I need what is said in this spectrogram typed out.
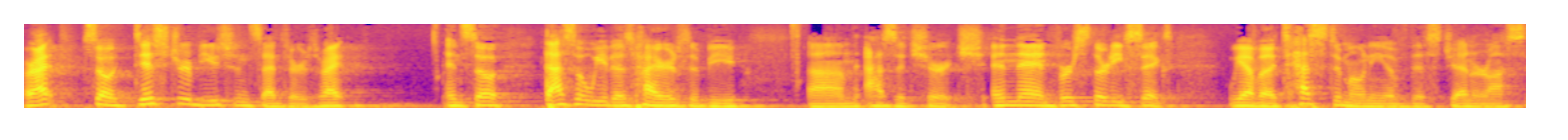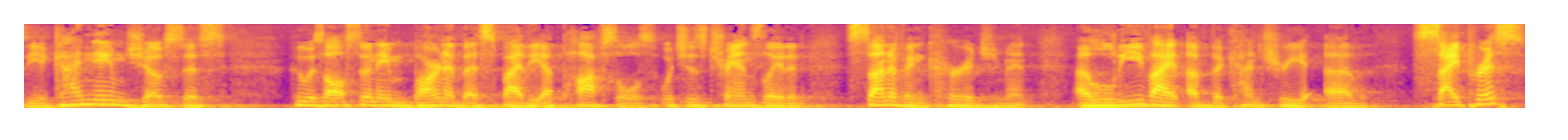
right? So, distribution centers, right? And so that's what we desire to be um, as a church. And then, verse 36, we have a testimony of this generosity. A guy named Joseph, who was also named Barnabas by the apostles, which is translated son of encouragement, a Levite of the country of Cyprus.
